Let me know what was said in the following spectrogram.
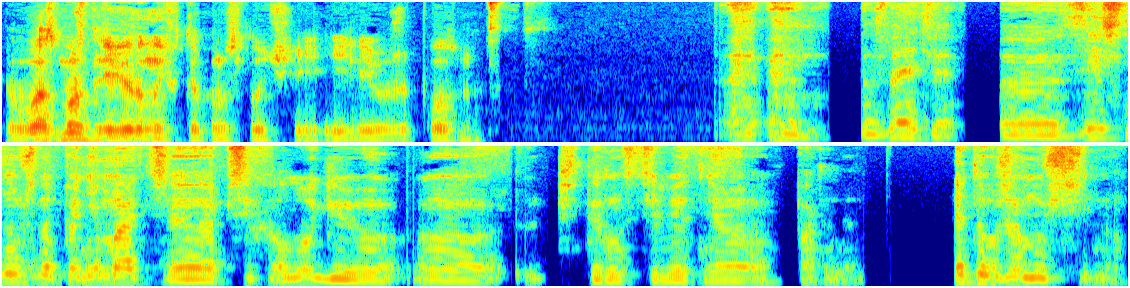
Возможно ли вернуть в таком случае или уже поздно? Знаете, э, здесь нужно понимать э, психологию 14-летнего парня. Это уже мужчина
